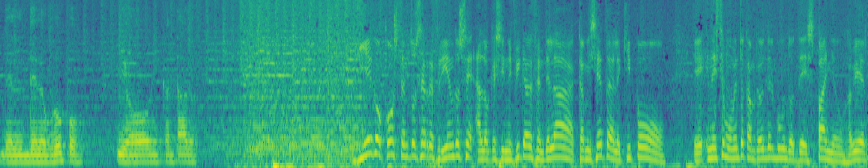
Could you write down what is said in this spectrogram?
del, del grupo, yo encantado. Diego Costa, entonces, refiriéndose a lo que significa defender la camiseta del equipo, eh, en este momento campeón del mundo de España, don Javier.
